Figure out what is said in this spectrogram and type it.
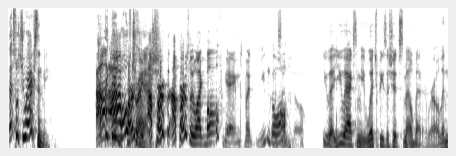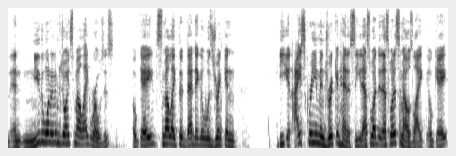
That's what you're asking me. I think they're both trash. I, pers- I personally like both games, but you can go Listen. off though. You you asking me which piece of shit smell better, bro? And and neither one of them joints smell like roses. Okay, smell like the that nigga was drinking, eating ice cream and drinking Hennessy. That's what that's what it smells like. Okay,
